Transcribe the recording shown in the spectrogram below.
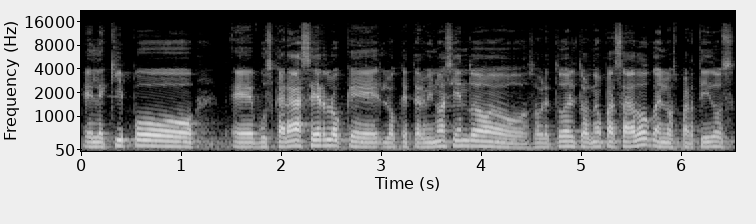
el equipo eh, buscará hacer lo que, lo que terminó haciendo sobre todo el torneo pasado en los partidos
